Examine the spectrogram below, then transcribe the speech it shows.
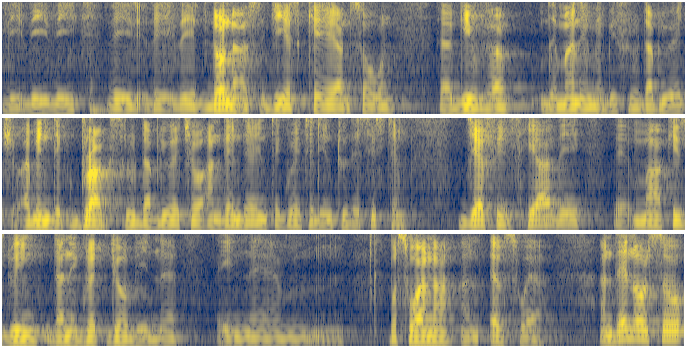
the, the, the, the, the, the, donors, GSK and so on, uh, give uh, the money maybe through WHO, I mean the drugs through WHO, and then they are integrated into the system. Jeff is here, the, Mark is doing, done a great job in, uh, in um, Botswana and elsewhere. And then also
